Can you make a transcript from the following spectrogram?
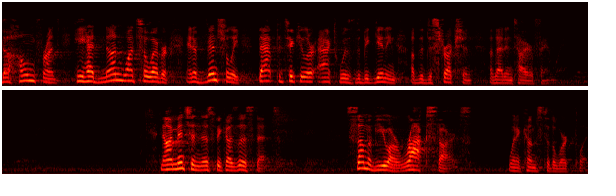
the home front, he had none whatsoever. And eventually, that particular act was the beginning of the destruction of that entire family. Now, I mention this because this that some of you are rock stars when it comes to the workplace.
